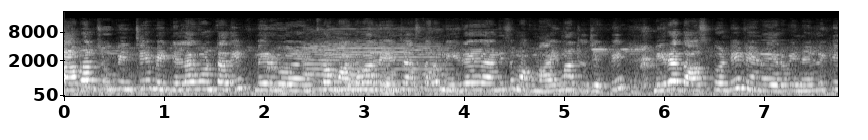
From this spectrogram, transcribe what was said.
లాభాలు చూపించి మీకు ఇలాగ ఉంటుంది? మీరు ఇంట్లో మగవాళ్ళు ఏం చేస్తారో మీరే అనేసి మాకు మాయ మాటలు చెప్పి మీరే దాచుకోండి. నేను ఇరవై నెలలకి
